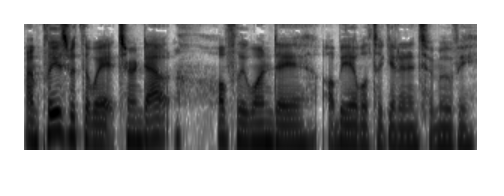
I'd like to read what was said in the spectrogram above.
I'm pleased with the way it turned out. Hopefully, one day I'll be able to get it into a movie.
